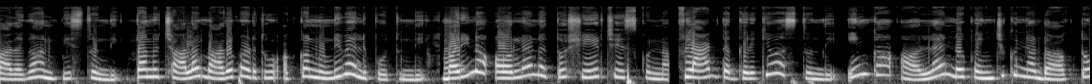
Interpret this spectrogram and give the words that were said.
బాధగా అనిపిస్తుంది. తను చాలా బాధపడుతూ అక్కడి నుండి వెళ్ళిపోతుంది. మరీనా ఆర్లాండోతో షేర్ చేసుకున్న ఫ్లాట్ దగ్గరికి వస్తుంది. ఇంకా ఆర్లాండో పెంచుకున్న డాగ్తో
